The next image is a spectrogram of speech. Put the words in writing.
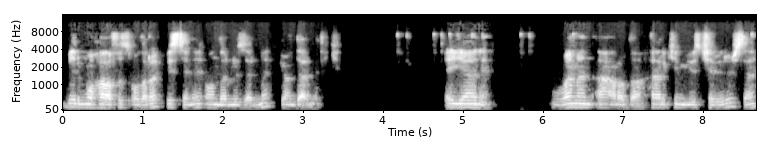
bir muhafız olarak biz seni onların üzerine göndermedik. Ey yani وَمَنْ أَعْرَضَ Her kim yüz çevirirse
